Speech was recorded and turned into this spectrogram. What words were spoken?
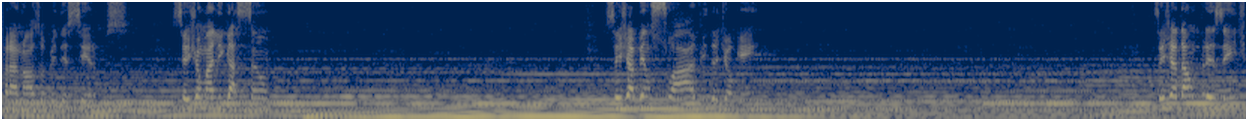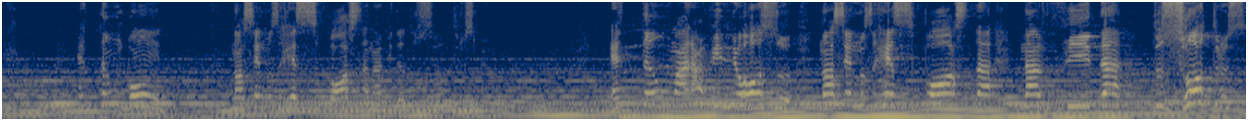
para nós obedecermos. Seja uma ligação, seja abençoar a vida de alguém, seja dar um presente. É tão bom nós temos resposta na vida dos outros, meu. É tão maravilhoso nós termos resposta na vida dos outros.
